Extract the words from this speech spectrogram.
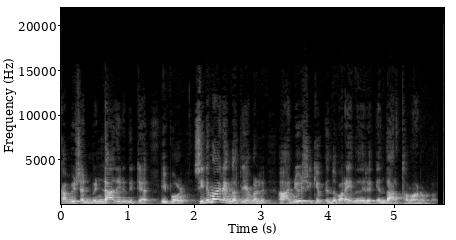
കമ്മീഷൻ കമ്മീഷൻ മിണ്ടാതിരുന്നിട്ട് ഇപ്പോൾ സിനിമാ രംഗത്ത് ഞങ്ങൾ അന്വേഷിക്കും എന്ന് പറയുന്നതിൽ എന്തർത്ഥമാണുള്ളത്?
